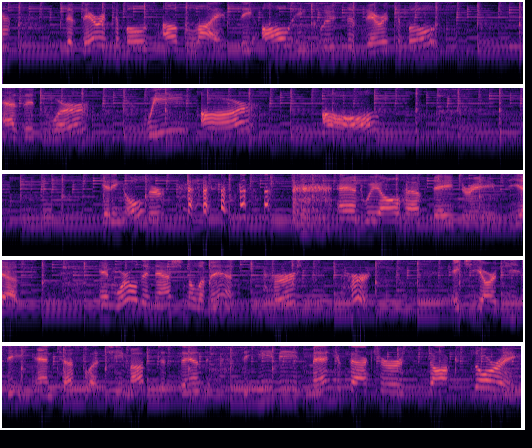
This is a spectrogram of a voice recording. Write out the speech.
the veritables of life, the all inclusive veritables, as it were. We are all getting older, and we all have daydreams, yes. In world and national events, Hearst, Hertz, H E R T Z, and Tesla team up to send EV's manufacturer's stock soaring.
